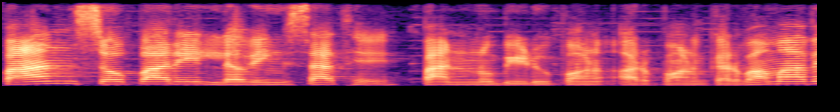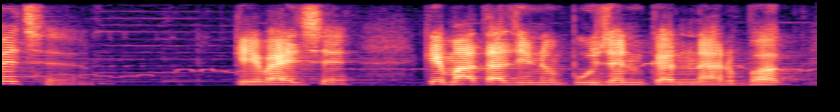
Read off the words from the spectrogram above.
પાન, સોપારી, લવિંગ સાથે પાનનું બીડું પણ અર્પણ કરવામાં આવે છે. કહેવાય છે કે માતાજીનું પૂજન કરનાર ભક્ત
